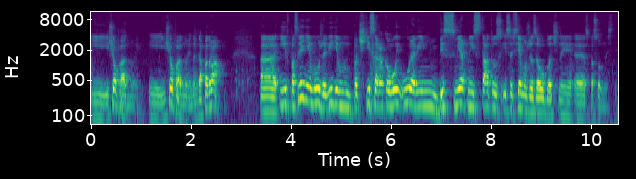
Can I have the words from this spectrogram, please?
И еще по одной. И еще по одной. Иногда по два. А, и в последнее мы уже видим почти 40 уровень, бессмертный статус и совсем уже заоблачные э, способности.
